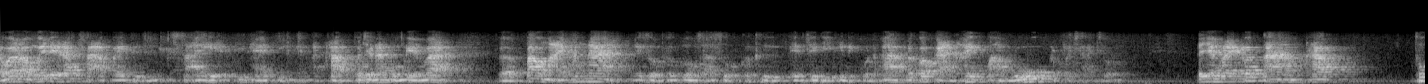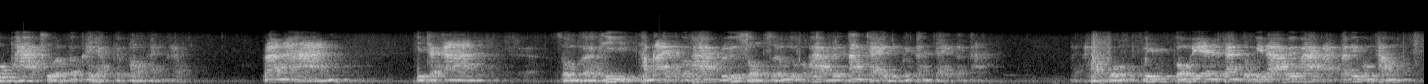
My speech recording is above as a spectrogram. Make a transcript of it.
แต่ว่าเราไม่ได้รักษาไปถึงสาเหตุที่แท้จริงนะครับ เพราะฉะนั้นผมเรียนว่าเป้าหมายข้างหน้าในส่วนของกรมสาธารณสุขก็คือ NCD คลินิกคุณภาพ แล้วก็การให้ความรู้กับประชาชน แต่อย่างไรก็ตามครับ ทุกภาคส่วนก็ขยับไปพร้อมกันครับ ร้านอาหารกิจการส่งที่ทำลายสุขภาพ หรือส่งเสริมสุขภาพโดยตั้งใจหรือไม่ตั้งใจก็ตามนะครับผมมีผมเรียนอาจารย์ตุกิดาไว้มากนะตอนนี้ผมทำเอ่อ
